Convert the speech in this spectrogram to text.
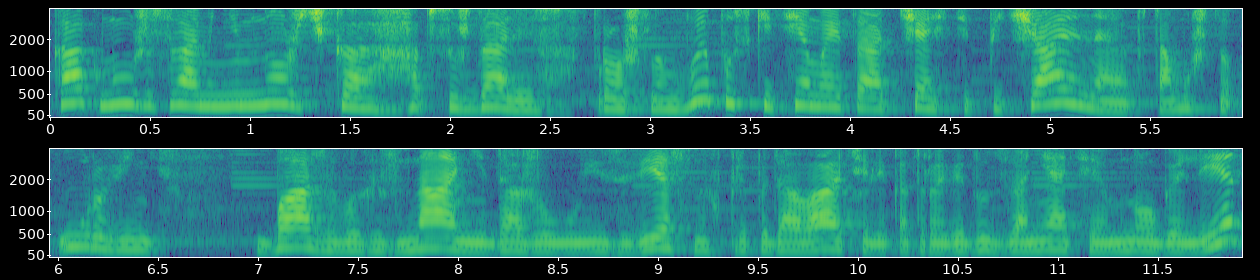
как мы уже с вами немножечко обсуждали в прошлом выпуске, тема эта отчасти печальная, потому что уровень базовых знаний даже у известных преподавателей, которые ведут занятия много лет,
